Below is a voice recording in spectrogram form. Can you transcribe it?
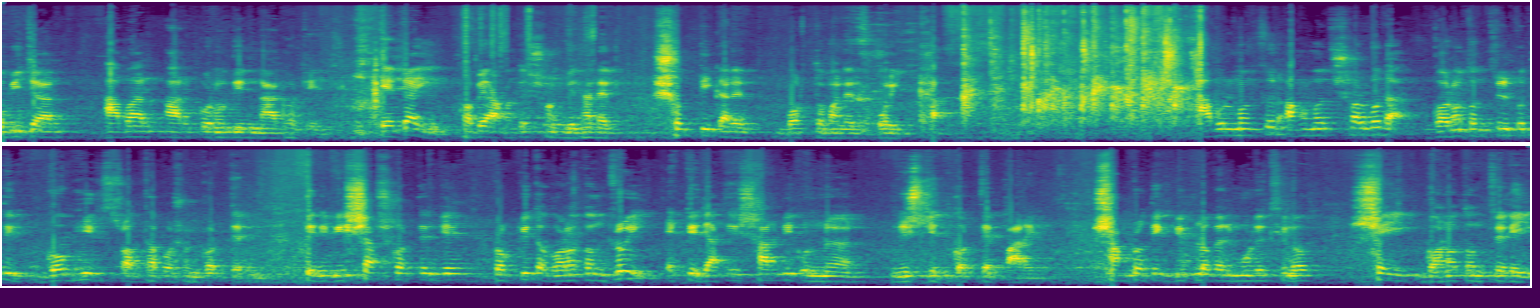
অবিচার আবার আর কোনো দিন না ঘটে। এটাই হবে আমাদের সংবিধানের সত্যিকারের বর্তমানের পরীক্ষা। আবুল মনসুর আহমদ সর্বদা গণতন্ত্রের প্রতি গভীর শ্রদ্ধা পোষণ করতেন। তিনি বিশ্বাস করতেন যে প্রকৃত গণতন্ত্রই একটি জাতির সার্বিক উন্নয়ন নিশ্চিত করতে পারে। সাম্প্রতিক বিপ্লবের মূলে ছিল সেই গণতন্ত্রের এই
